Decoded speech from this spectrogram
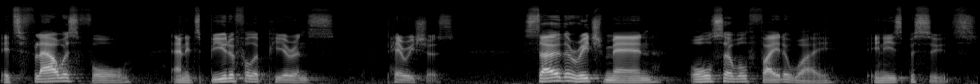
Its flowers fall, and its beautiful appearance perishes. So the rich man also will fade away in his pursuits.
